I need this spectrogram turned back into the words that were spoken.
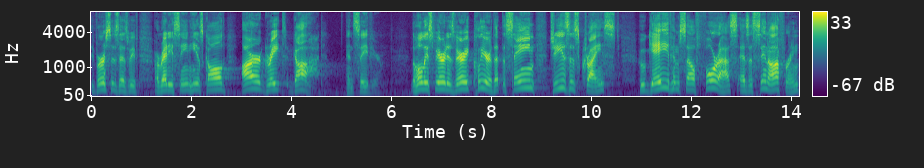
verses, as we've already seen, he is called our great God and Savior. The Holy Spirit is very clear that the same Jesus Christ who gave himself for us as a sin offering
